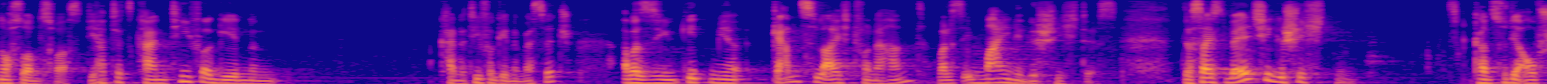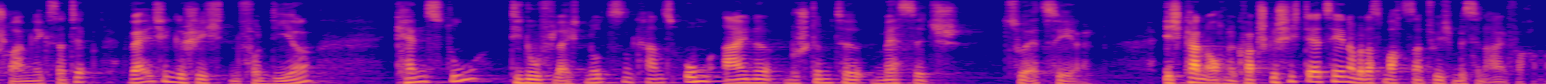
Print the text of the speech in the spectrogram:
noch sonst was. Die hat jetzt keinen tiefergehenden, keine tiefergehende Message, aber sie geht mir ganz leicht von der Hand, weil es eben meine Geschichte ist. Das heißt, welche Geschichten kannst du dir aufschreiben. Nächster Tipp. Welche Geschichten von dir kennst du, die du vielleicht nutzen kannst, um eine bestimmte Message zu erzählen? Ich kann auch eine Quatschgeschichte erzählen, aber das macht es natürlich ein bisschen einfacher.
